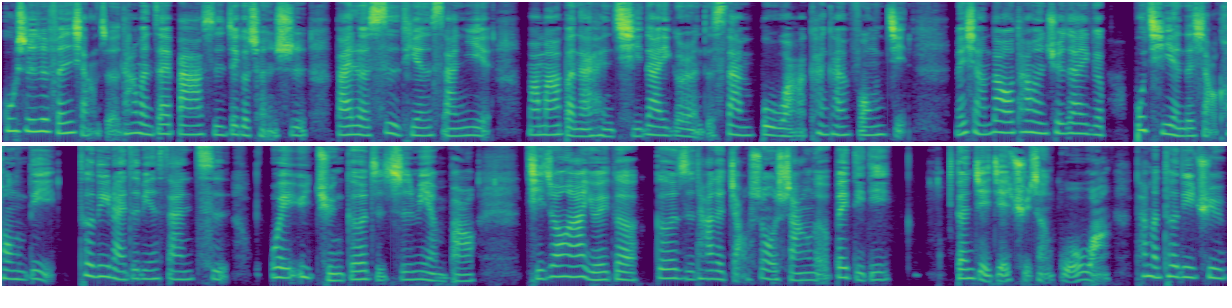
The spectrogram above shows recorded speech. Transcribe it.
故事是分享着他们在巴斯这个城市待了四天三夜。妈妈本来很期待一个人的散步啊，看看风景，没想到他们却在一个不起眼的小空地，特地来这边三次，喂一群鸽子吃面包。其中啊，有一个鸽子，它的脚受伤了，被弟弟跟姐姐取成国王。他们特地去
